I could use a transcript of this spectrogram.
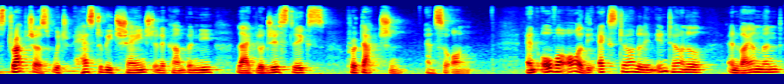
structures which has to be changed in a company, like logistics, production and so on. And overall, the external and internal environment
